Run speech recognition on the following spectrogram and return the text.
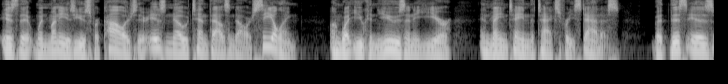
is that when money is used for college, there is no $10,000 ceiling on what you can use in a year and maintain the tax free status. But this is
